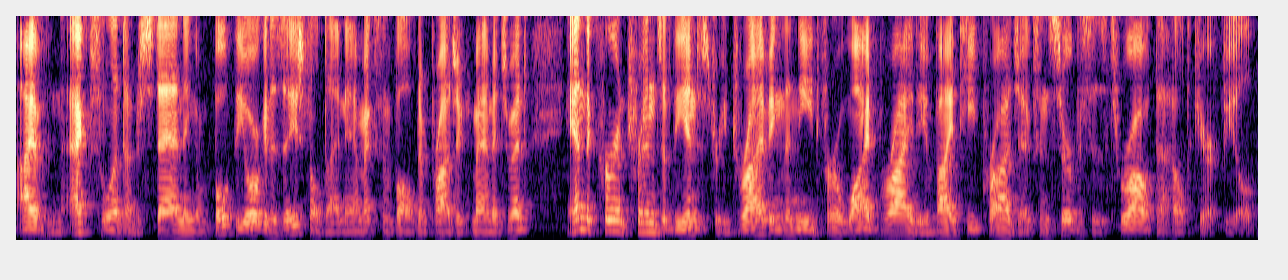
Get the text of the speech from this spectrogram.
I have an excellent understanding of both the organizational dynamics involved in project management and the current trends of the industry driving the need for a wide variety of IT projects and services throughout the healthcare field.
